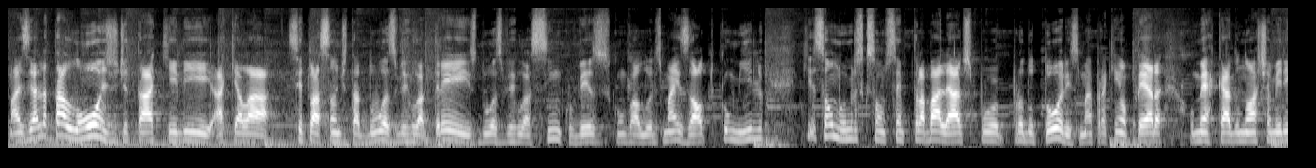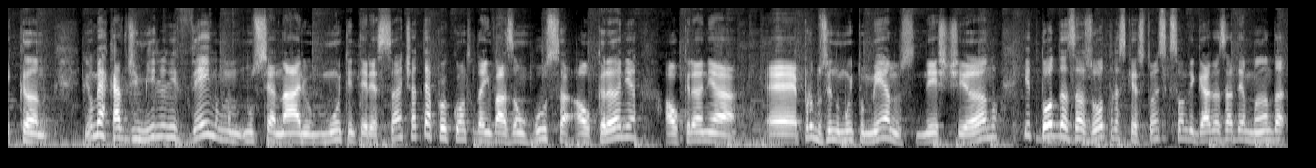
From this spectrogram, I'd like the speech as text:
mas ela está longe de estar tá aquele, aquela situação de estar tá 2,3, 2,5 vezes com valores mais altos que o milho, que são números que são sempre trabalhados por produtores, mas para quem opera o mercado norte-americano. E o mercado de milho ele vem num, num cenário muito interessante, até por conta da invasão russa à Ucrânia, a Ucrânia é, produzindo muito menos neste ano e todas as outras questões que são ligadas à demanda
